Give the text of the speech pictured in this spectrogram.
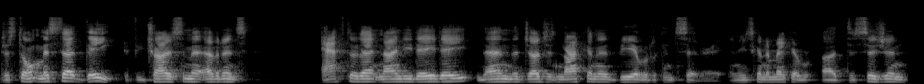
Just don't miss that date. If you try to submit evidence after that 90 day date, then the judge is not going to be able to consider it. And he's going to make a, a decision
